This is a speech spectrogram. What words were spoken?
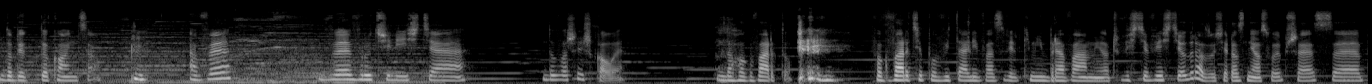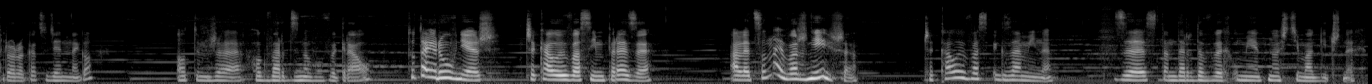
dobiegł do końca. A wy, wy wróciliście do waszej szkoły, do Hogwartu. W powitali was wielkimi brawami. Oczywiście wieści od razu się rozniosły przez e, proroka codziennego o tym, że Hogwart znowu wygrał. Tutaj również czekały was imprezy, ale co najważniejsze, czekały was egzaminy ze standardowych umiejętności magicznych,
